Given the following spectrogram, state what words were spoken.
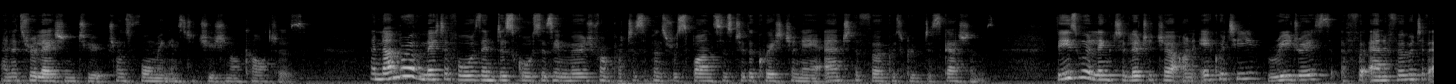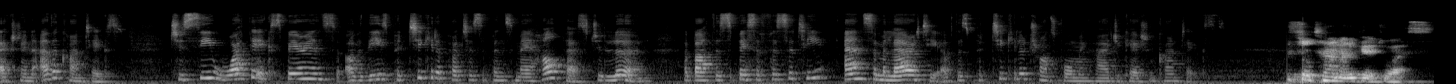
and its relation to transforming institutional cultures. A number of metaphors and discourses emerged from participants' responses to the questionnaire and to the focus group discussions. These were linked to literature on equity, redress, and affirmative action in other contexts to see what the experience of these particular participants may help us to learn about the specificity and similarity of this particular transforming higher education context. This short time allocated to us,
